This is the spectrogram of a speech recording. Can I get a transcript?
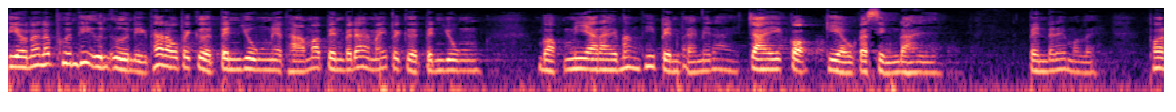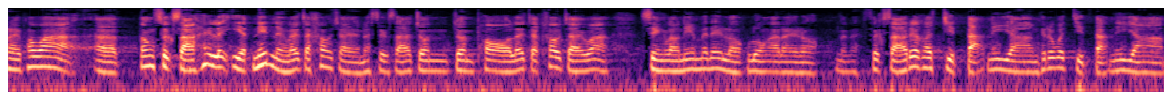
เดียวนะแล้วพื้นที่อื่น ๆ อีก ถ้าเราไปเกิดเป็นยุงเนี่ยถามว่าเป็นไปได้ไหมไปเกิดเป็นยุง บอกมีอะไรบ้างที่เป็นไปไม่ได้ ใจเกาะเกี่ยวกับสิ่งใด เป็นไปได้หมดเลย เพราะอะไรเพราะว่าต้องศึกษาให้ละเอียดนิดหนึ่งแล้วจะเข้าใจนะศึกษาจนจนพอแล้วจะเข้าใจว่าสิ่งเหล่านี้ไม่ได้หลอกลวงอะไรหรอกนะศึกษาเรื่องจิตตนิยามที่เรียกว่าจิตตนิยาม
